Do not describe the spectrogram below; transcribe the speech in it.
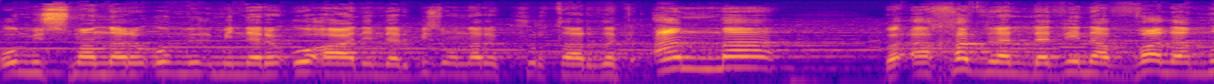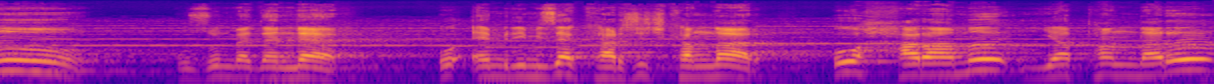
o Müslümanları, o müminleri, o alimleri biz onları kurtardık ama ve ahadnellezine zalemu o zulmedenler, o emrimize karşı çıkanlar, o haramı yapanları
